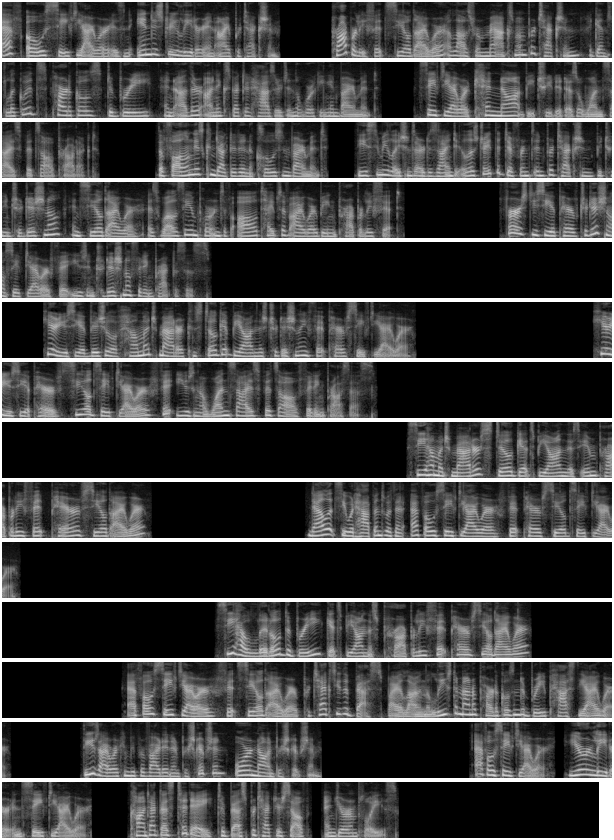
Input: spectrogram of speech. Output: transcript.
FO Safety Eyewear is an industry leader in eye protection. Properly fit sealed eyewear allows for maximum protection against liquids, particles, debris, and other unexpected hazards in the working environment. Safety eyewear cannot be treated as a one size fits all product. The following is conducted in a closed environment. These simulations are designed to illustrate the difference in protection between traditional and sealed eyewear, as well as the importance of all types of eyewear being properly fit. First, you see a pair of traditional safety eyewear fit using traditional fitting practices. Here you see a visual of how much matter can still get beyond this traditionally fit pair of safety eyewear. Here you see a pair of sealed safety eyewear fit using a one-size-fits-all fitting process. See how much matter still gets beyond this improperly fit pair of sealed eyewear? Now let's see what happens with an FO safety eyewear fit pair of sealed safety eyewear. See how little debris gets beyond this properly fit pair of sealed eyewear? FO Safety Eyewear Fit Sealed Eyewear protects you the best by allowing the least amount of particles and debris past the eyewear. These eyewear can be provided in prescription or non prescription. FO Safety Eyewear, your leader in safety eyewear. Contact us today to best protect yourself and your employees.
